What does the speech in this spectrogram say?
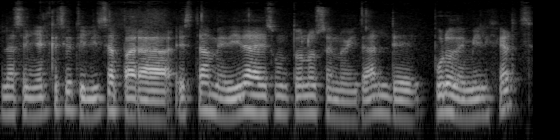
La señal que se utiliza para esta medida es un tono senoidal de puro de 1000 Hz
